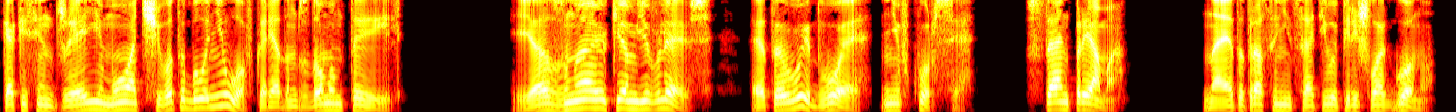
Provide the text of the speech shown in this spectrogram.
Как и Синджей, ему от чего-то было неловко рядом с домом Теиль. «Я знаю, кем являюсь. Это вы двое не в курсе. Встань прямо». На этот раз инициатива перешла к Гону.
